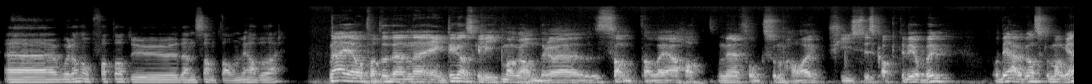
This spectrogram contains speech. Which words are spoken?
Eh, hvordan oppfatta du den samtalen vi hadde der? Nei, Jeg oppfatter den eh, egentlig ganske lik mange andre samtaler jeg har hatt med folk som har fysisk aktive jobber. Og det er jo ganske mange.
